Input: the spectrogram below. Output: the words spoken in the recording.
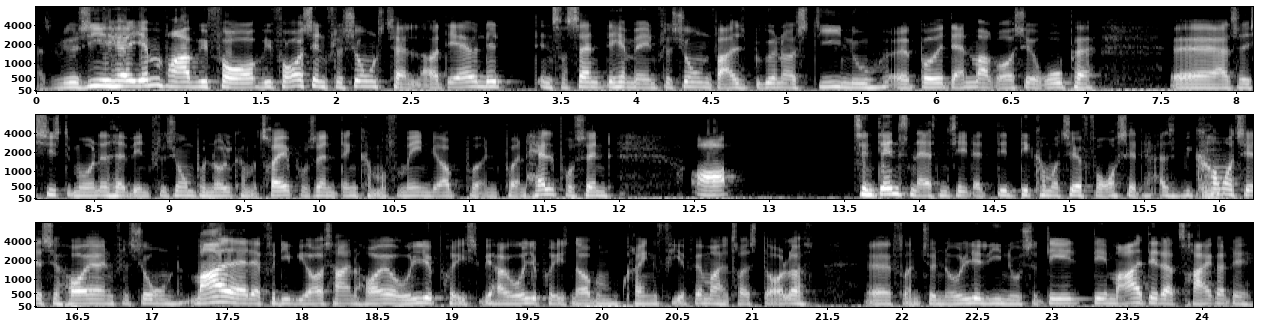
Altså vi vil sige her hjemmefra, vi får, vi får også inflationstal, og det er jo lidt interessant det her med, at inflationen faktisk begynder at stige nu, øh, både i Danmark og også i Europa. Øh, altså i sidste måned havde vi inflation på 0,3 procent, den kommer formentlig op på en, på en halv procent, og tendensen er sådan set, at det, det kommer til at fortsætte. Altså vi kommer mm. til at se højere inflation. Meget af det er, fordi vi også har en højere oliepris. Vi har jo olieprisen op omkring 4,55 dollars øh, for en tynd olie lige nu, så det, det er meget det, der trækker det.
